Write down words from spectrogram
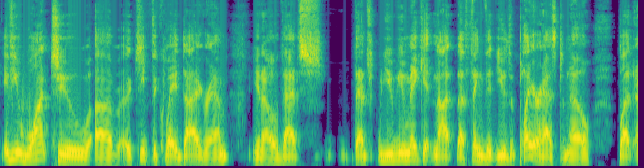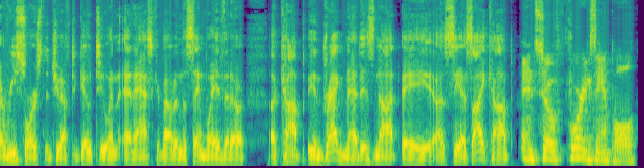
if you want to, uh, keep the Quade diagram, you know, that's, that's, you, you make it not a thing that you, the player has to know, but a resource that you have to go to and, and ask about in the same way that a, a cop in Dragnet is not a, a CSI cop. And so, for example,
